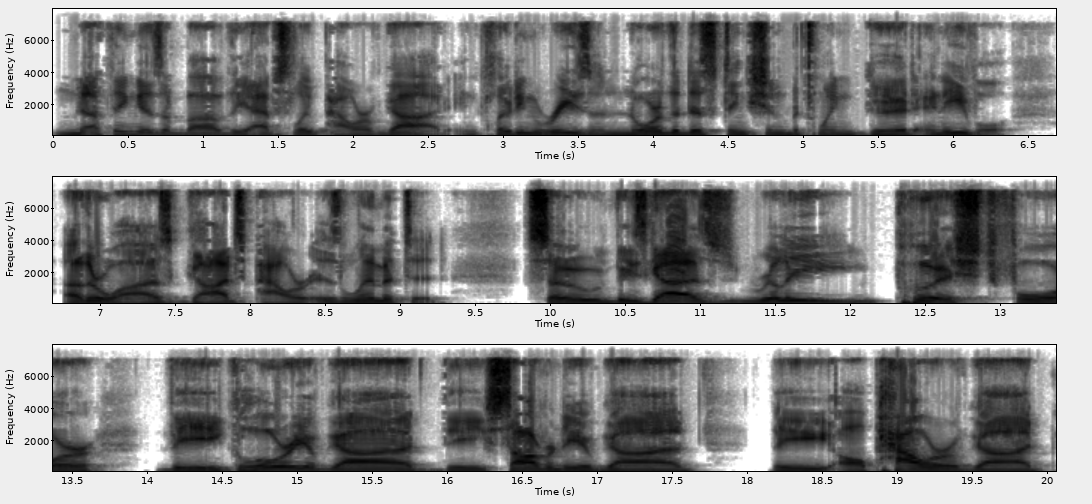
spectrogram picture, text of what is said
Nothing is above the absolute power of God, including reason, nor the distinction between good and evil. Otherwise, God's power is limited. So these guys really pushed for the glory of God, the sovereignty of God, the all power of God.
